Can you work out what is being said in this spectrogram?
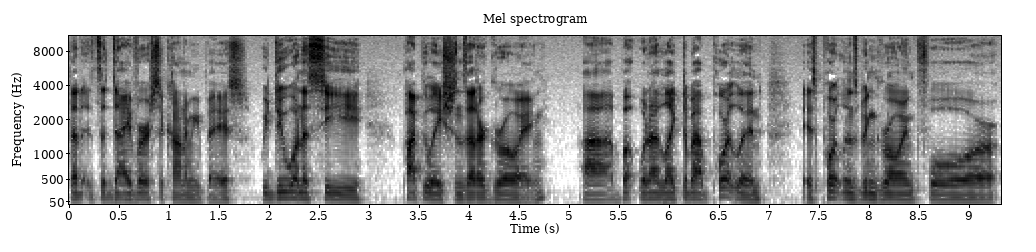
that it's a diverse economy base. We do want to see populations that are growing. Uh, but what I liked about Portland is Portland's been growing for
